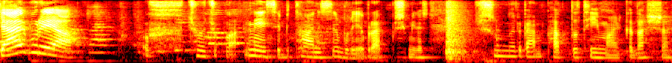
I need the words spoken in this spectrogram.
Gel buraya. Of çocuklar. Neyse bir tanesini buraya bırakmış Miraç. Şunları ben patlatayım arkadaşlar.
